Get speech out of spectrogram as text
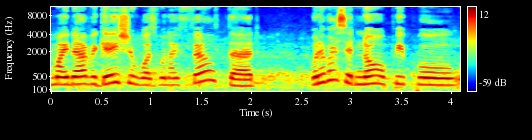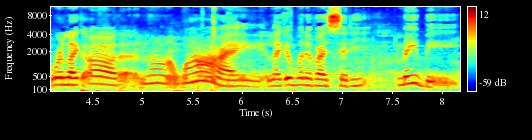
my navigation was when I felt that whenever I said no, people were like, "Oh, that- no, why?" Like, and whenever I said maybe,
